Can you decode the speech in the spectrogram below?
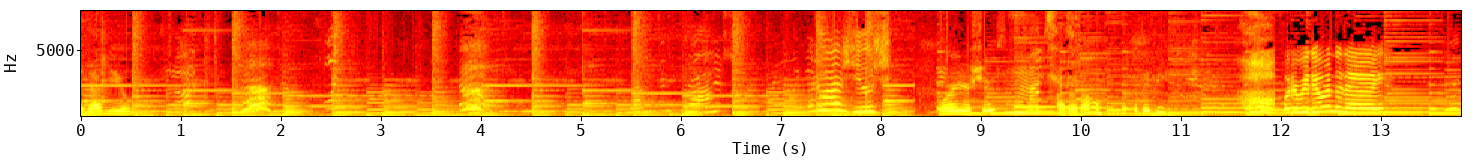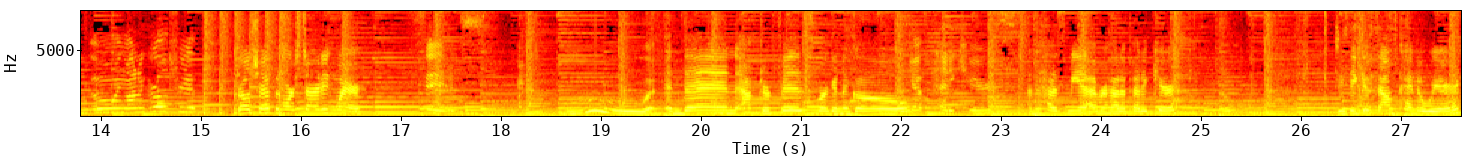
I love you. Don't have shoes. Where are your shoes? I don't know. What could they be? what are we doing today? We're going on a girl trip. Girl trip and we're starting where? Fizz. Ooh, and then after Fizz, we're gonna go. Get pedicures. And has Mia ever had a pedicure? Nope. Do you think it sounds kind of weird?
